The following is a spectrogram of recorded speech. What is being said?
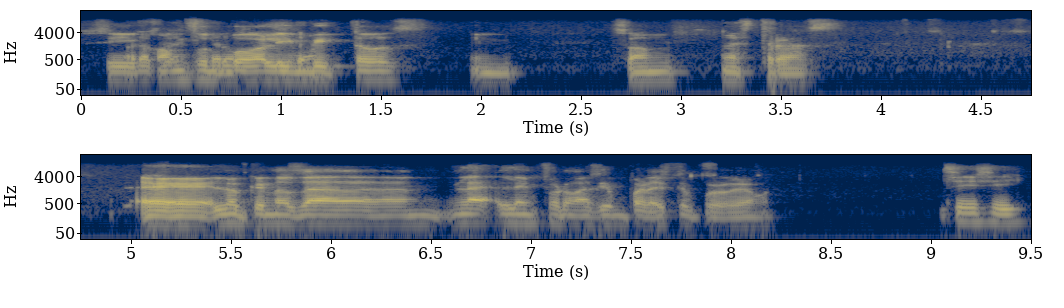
Sí, Para Home Football. Invictos, in- son nuestras, eh, lo que nos da la, la información para este programa. Sí, sí.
